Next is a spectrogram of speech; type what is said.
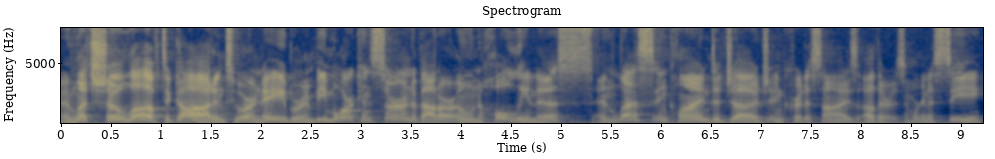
And let's show love to God and to our neighbor and be more concerned about our own holiness and less inclined to judge and criticize others. And we're going to see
